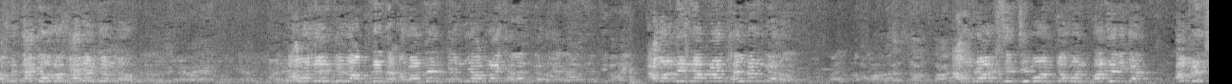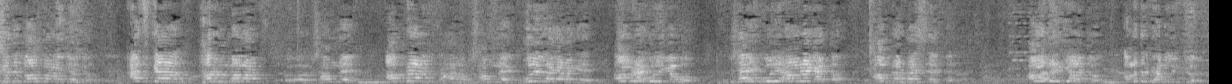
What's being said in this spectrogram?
আমরা থাকি হব কাদের জন্য। আমাদের কেন আপনাদের আমাদেরকে নিয়ে আমরা খেলেন কেন? আমাদের নিয়ে আপনারা খেলবেন কেন? আমরা আসছি জীবন যেমন বাজে রেখে আপনার সাথে দল করার জন্য। আজকে হারুন বাবার সামনে, আপনার সামনে গুলি লাগার আগে আমরা গুলি খাব। সেই গুলি আমরা খেতাম। আপনার পাশে দেখতেন আমাদের কি হতো আমাদের ফ্যামিলি কি হতো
